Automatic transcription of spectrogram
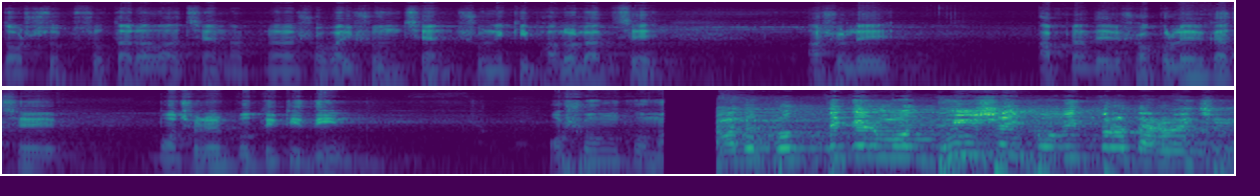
দর্শক শ্রোতারাও আছেন আপনারা সবাই শুনছেন শুনে কি ভালো লাগছে? আসলে আপনাদের সকলের কাছে বছরের প্রতিটি দিন অসংখ্য আমাদের প্রত্যেকের মধ্যেই সেই পবিত্রতা রয়েছে।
